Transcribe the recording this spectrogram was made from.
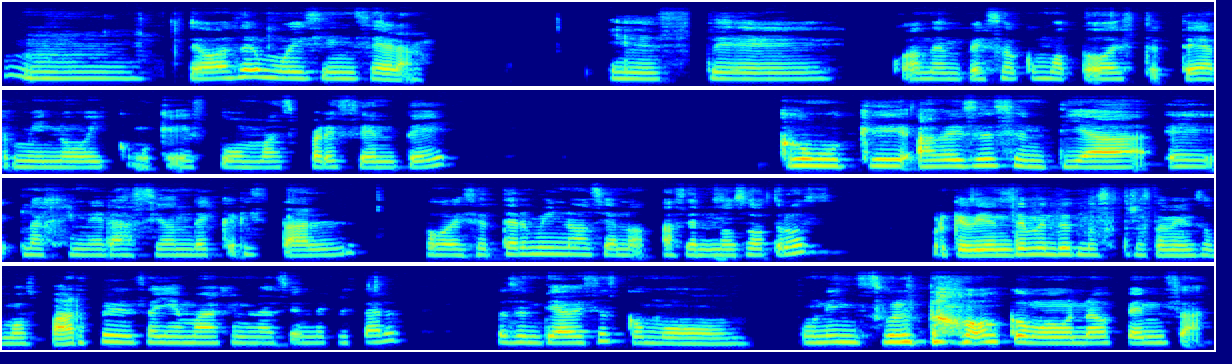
Mm, te voy a ser muy sincera. Este, cuando empezó como todo este término y como que estuvo más presente, como que a veces sentía eh, la generación de cristal o ese término hacia, hacia nosotros, porque evidentemente nosotros también somos parte de esa llamada generación de cristal, lo sentía a veces como un insulto o como una ofensa.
